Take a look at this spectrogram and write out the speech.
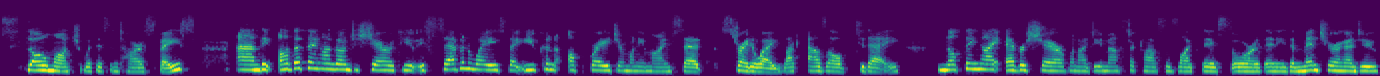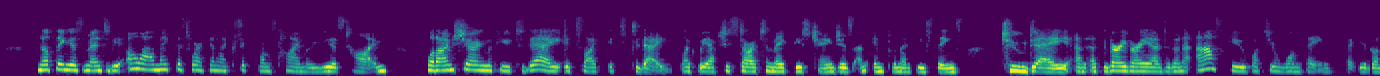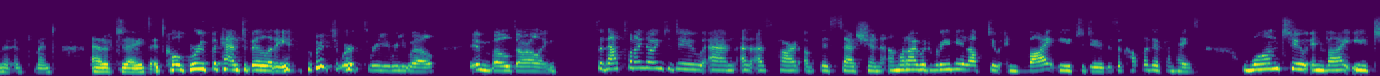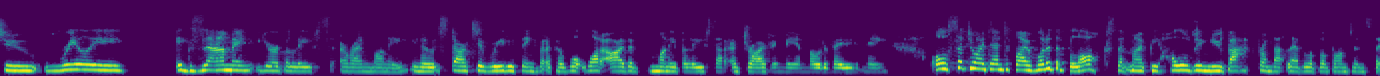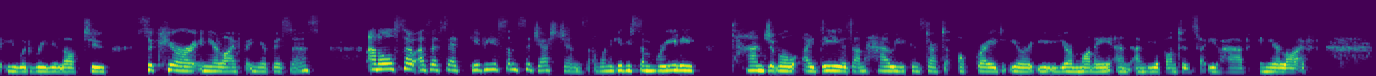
so much with this entire space. And the other thing I'm going to share with you is seven ways that you can upgrade your money mindset straight away, like as of today. Nothing I ever share when I do masterclasses like this or any of the mentoring I do, nothing is meant to be, oh, I'll make this work in like six months' time or a year's time. What I'm sharing with you today, it's like it's today. Like we actually start to make these changes and implement these things today. And at the very, very end, I'm going to ask you what's your one thing that you're going to implement out of today. It's called group accountability, which works really, really well in Bold Darling. So that's what I'm going to do um, as, as part of this session. And what I would really love to invite you to do, there's a couple of different things. One, to invite you to really examine your beliefs around money. You know start to really think about okay what what are the money beliefs that are driving me and motivating me? Also to identify what are the blocks that might be holding you back from that level of abundance that you would really love to secure in your life in your business. And also as i said give you some suggestions. I want to give you some really tangible ideas on how you can start to upgrade your your money and, and the abundance that you have in your life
